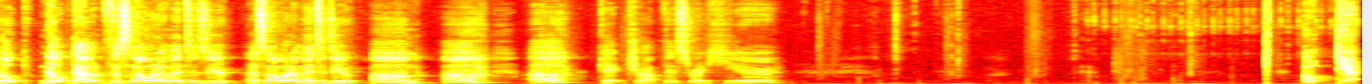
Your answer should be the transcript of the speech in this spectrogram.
Nope, nope, that, that's not what I meant to do. That's not what I meant to do. Um, uh, uh, okay, drop this right here. Oh, yeah.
